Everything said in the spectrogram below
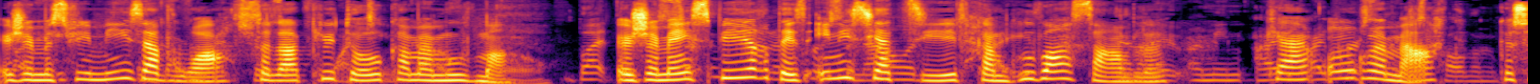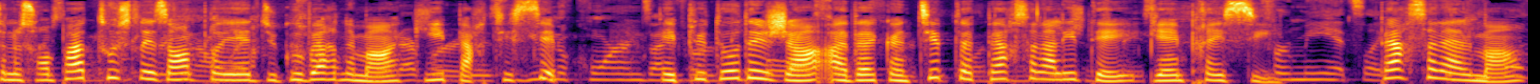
et je me suis mise à voir cela plutôt comme un mouvement. Et je m'inspire des initiatives comme Gouv Ensemble, car on remarque que ce ne sont pas tous les employés du gouvernement qui participent, mais plutôt des gens avec un type de personnalité bien précis. Personnellement,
